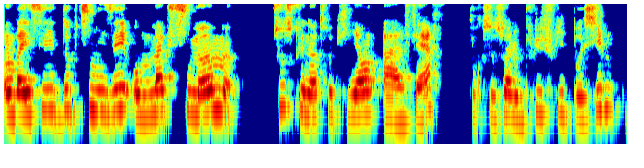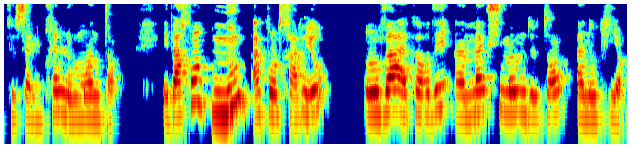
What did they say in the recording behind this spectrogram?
on va essayer d'optimiser au maximum tout ce que notre client a à faire pour que ce soit le plus fluide possible, que ça lui prenne le moins de temps. Et par contre, nous, à contrario, on va accorder un maximum de temps à nos clients.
